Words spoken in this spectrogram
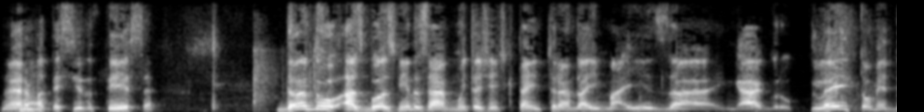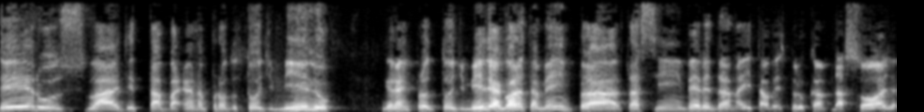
Não era é. para ter sido terça. Dando as boas-vindas a muita gente que está entrando aí, Maísa, em agro, Cleiton Medeiros, lá de Itabaiana, produtor de milho, grande produtor de milho, e agora também está tá se enveredando aí, talvez, pelo campo da soja.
